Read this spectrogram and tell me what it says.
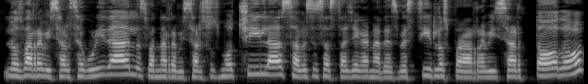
los va a revisar seguridad, les van a revisar sus mochilas, a veces hasta llegan a desvestirlos para revisar todo.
